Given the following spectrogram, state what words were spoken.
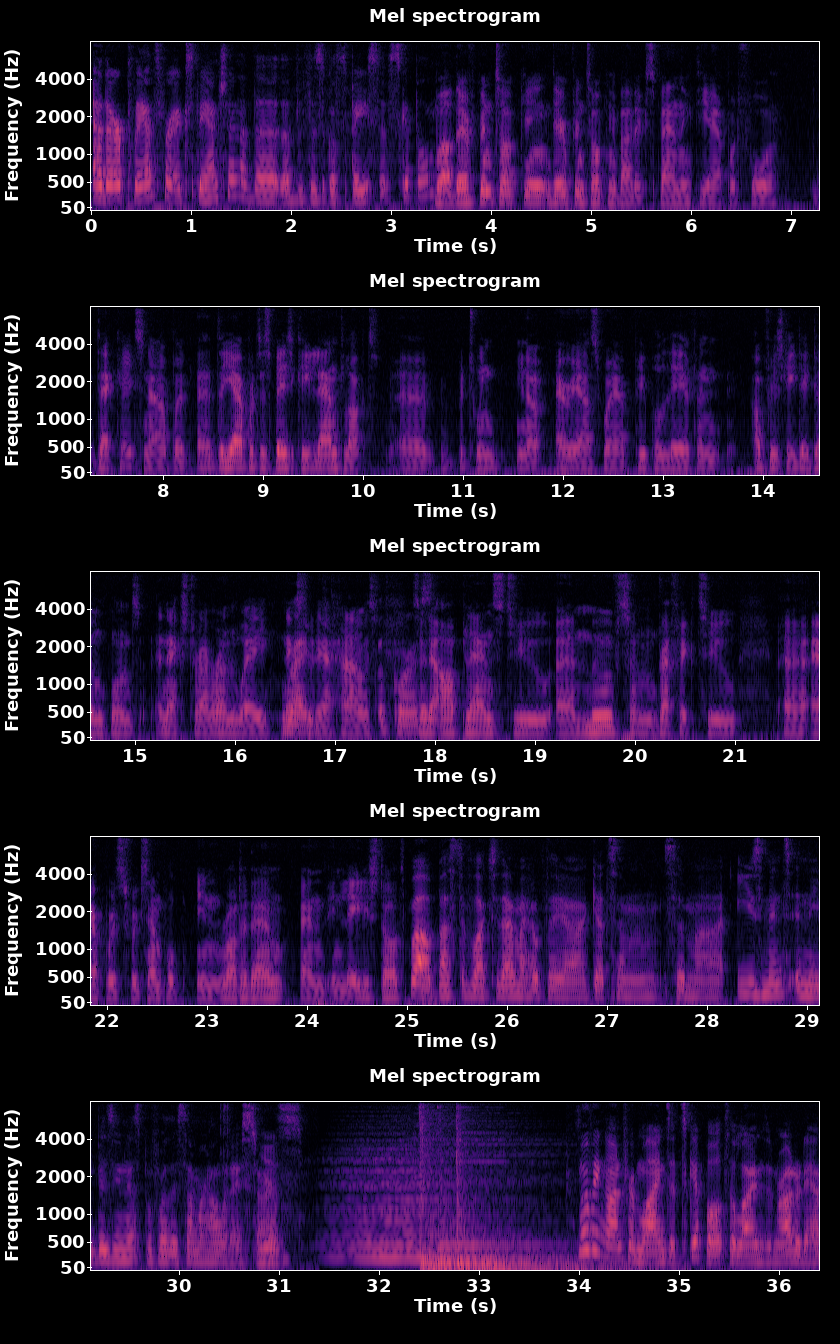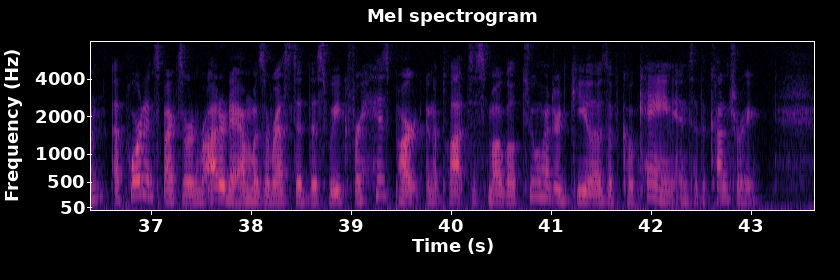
Are there plans for expansion of the of the physical space of Schiphol? Well, they've been talking. They've been talking about expanding the airport for decades now, but uh, the airport is basically landlocked uh, between you know areas where people live, and obviously they don't want an extra runway next to their house. of course. So there are plans to uh, move some traffic to uh, airports, for example, in Rotterdam and in Lelystad. well, best of luck to them. I hope they uh, get some some uh, easement in the busyness before the summer holidays start. Yes. Moving on from lines at Schiphol to lines in Rotterdam, a port inspector in Rotterdam was arrested this week for his part in a plot to smuggle 200 kilos of cocaine into the country.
